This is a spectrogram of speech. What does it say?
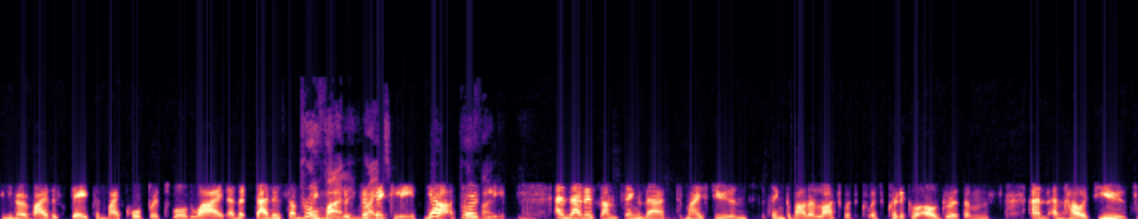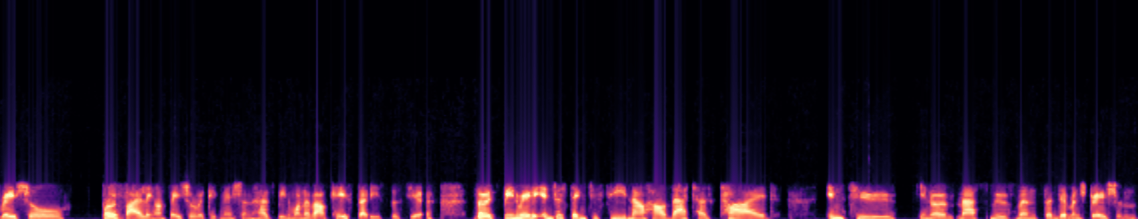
you know, by the state and by corporates worldwide. And that, that is something Profiling, right? specifically, yeah, Profiling. totally. Mm. And that is something that my students think about a lot with with critical algorithms and and how it's used. Racial profiling on facial recognition has been one of our case studies this year. So it's been really interesting to see now how that has tied into you know mass movements and demonstrations.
